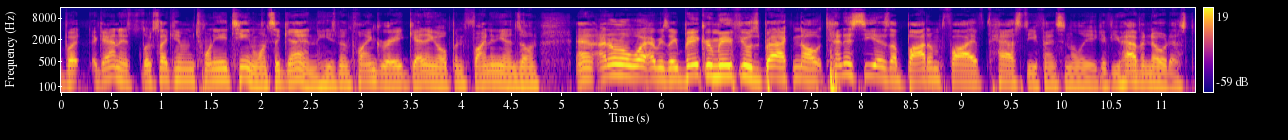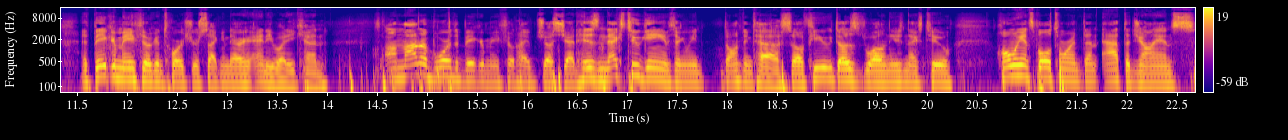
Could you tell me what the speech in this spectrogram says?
but again, it looks like him in 2018. Once again, he's been playing great, getting open, finding the end zone. And I don't know what everybody's like. Baker Mayfield's back. No, Tennessee is a bottom five pass defense in the league. If you haven't noticed, if Baker Mayfield can torture secondary, anybody can. So I'm not aboard the Baker Mayfield hype just yet. His next two games are going to be daunting tasks. So if he does well in these next two, home against Baltimore and then at the Giants,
